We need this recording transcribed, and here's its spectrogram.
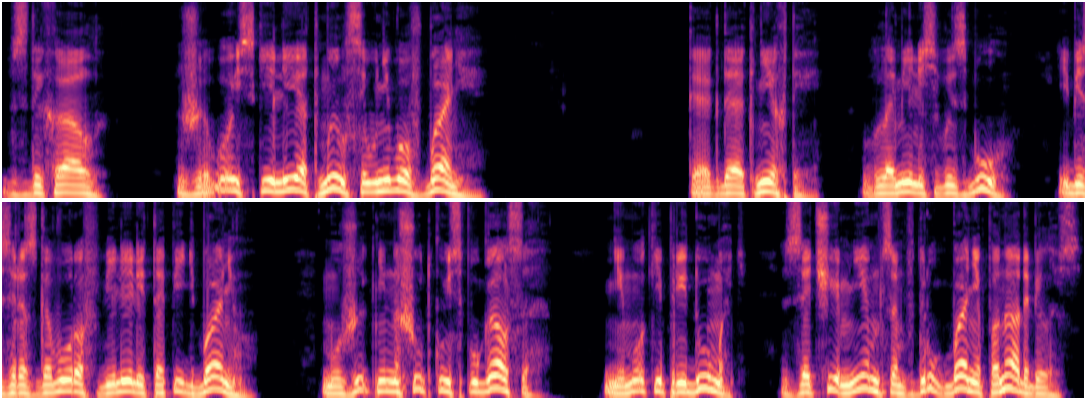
вздыхал. Живой скелет мылся у него в бане. Когда кнехты вломились в избу и без разговоров велели топить баню, мужик не на шутку испугался, не мог и придумать, зачем немцам вдруг баня понадобилась.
